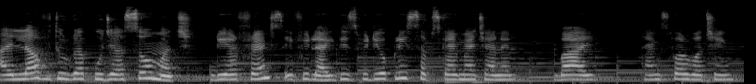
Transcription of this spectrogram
I love Durga Puja so much. Dear friends, if you like this video, please subscribe my channel. Bye. Thanks for watching.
